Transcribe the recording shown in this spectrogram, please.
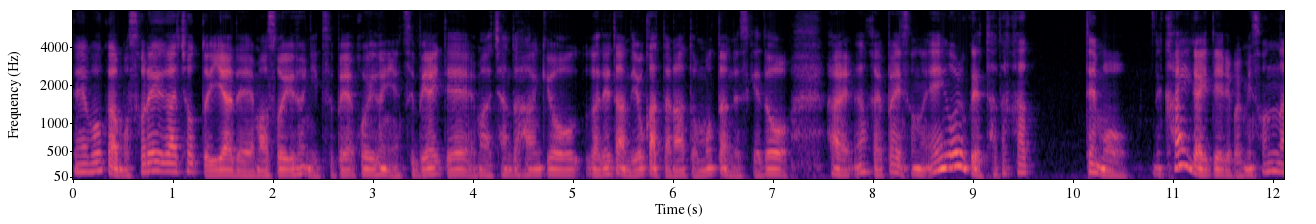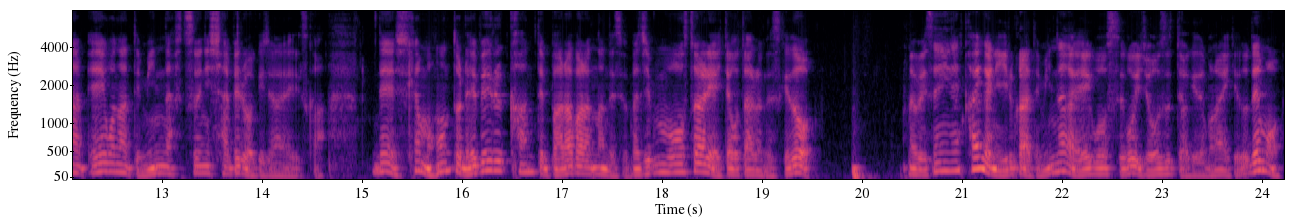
で、僕はもうそれがちょっと嫌で、まあそういうふうにつぶや、こういうふうにつぶやいて、まあちゃんと反響が出たんでよかったなと思ったんですけど、はい、なんかやっぱりその英語力で戦っても、で海外出ればそんな英語なんてみんな普通に喋るわけじゃないですか。で、しかも本当レベル感ってバラバラなんですよ。自分もオーストラリア行ったことあるんですけど、まあ、別にね、海外にいるからってみんなが英語すごい上手ってわけでもないけど、でも、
